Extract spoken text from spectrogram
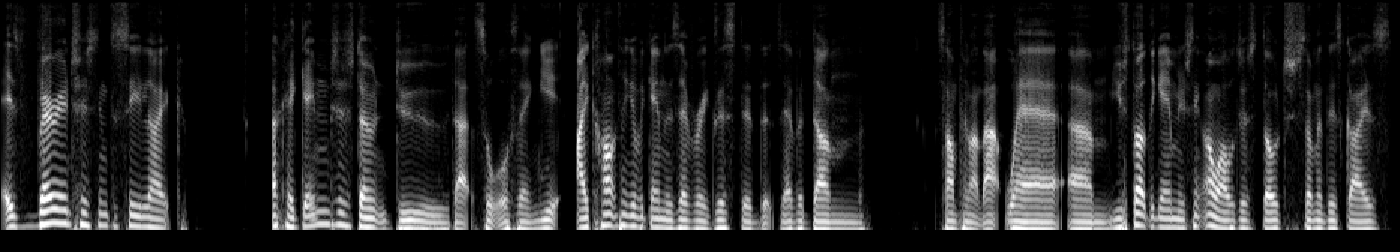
It's very interesting to see like okay, games just don't do that sort of thing. You, I can't think of a game that's ever existed that's ever done something like that, where um, you start the game and you think, oh, I'll just dodge some of this guy's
